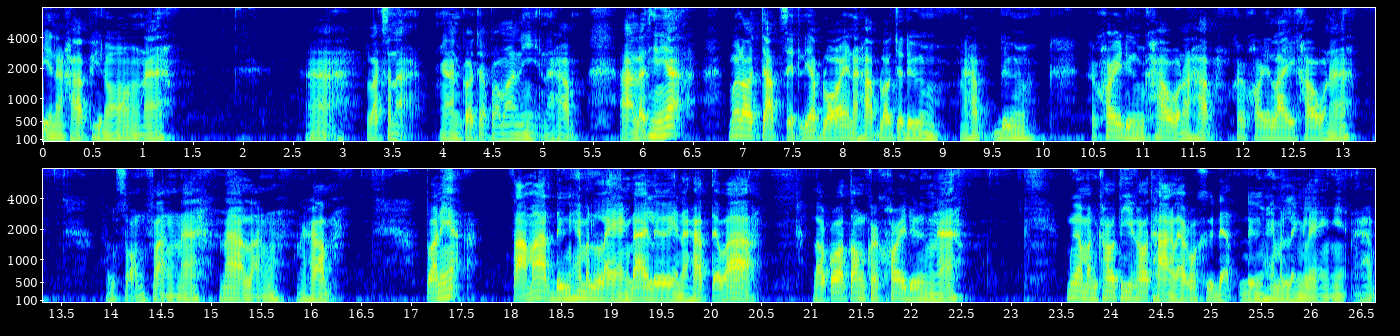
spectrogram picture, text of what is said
ๆนะครับ พี่น้องนะ อ่า ลักษณะงานก็จะประมาณนี้นะครับ อ่า แล้วทีเนี้ย เมื่อเราจับเสร็จเรียบร้อยนะครับ เราจะดึงนะครับ ดึง ค่อยๆดึงเข้านะครับ ค่อยๆไล่เข้านะ ทั้งสองฝั่งนะ หน้าหลังนะครับ ตัวเนี้ยสามารถดึงให้มันแรงได้เลยนะครับ แต่ว่า เราก็ต้องค่อยๆดึงนะ เมื่อมันเข้าที่เข้าทางแล้วก็คือแดดดึงให้มันแรงๆอย่างนี้ยนะครับ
